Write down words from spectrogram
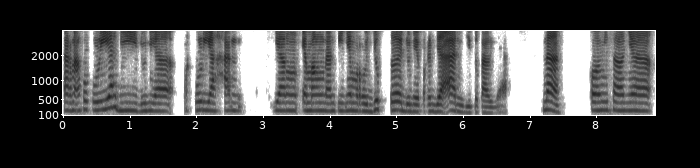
karena aku kuliah di dunia perkuliahan yang emang nantinya merujuk ke dunia pekerjaan gitu kali ya. Nah, kalau misalnya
